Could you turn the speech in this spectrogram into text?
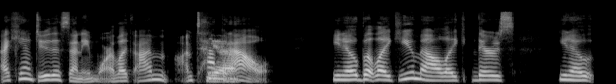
I can't do this anymore. Like I'm I'm tapping Yeah. out." You know, but like you Mel, like there's, you know,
